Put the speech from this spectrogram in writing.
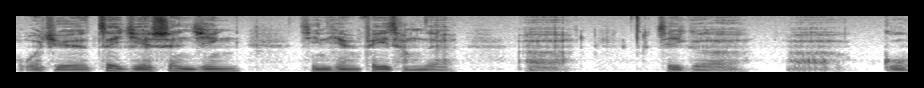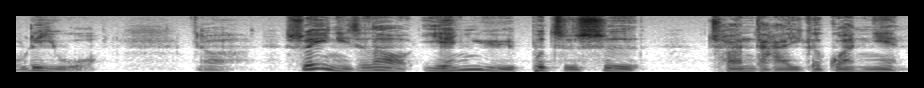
我觉得这节圣经今天非常的呃这个呃鼓励我啊，所以你知道言语不只是传达一个观念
